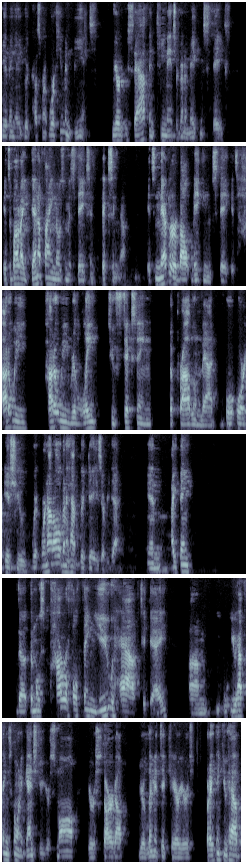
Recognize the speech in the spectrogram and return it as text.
giving a good customer. We're human beings. We are staff and teammates are going to make mistakes. It's about identifying those mistakes and fixing them. It's never about making a mistake. It's how do we how do we relate to fixing the problem that or, or issue? We're, we're not all going to have good days every day. And i think the the most powerful thing you have today um, you have things going against you. You're small you're a startup you're limited carriers but i think you have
